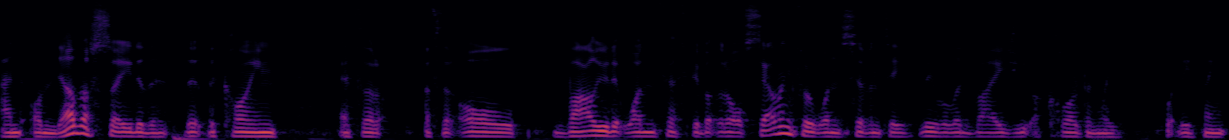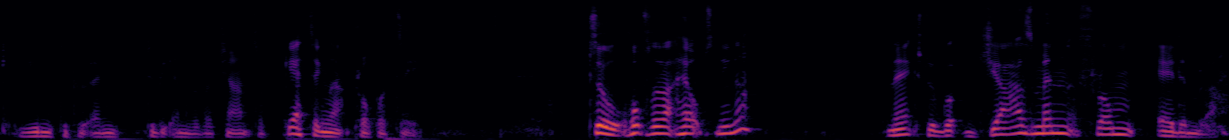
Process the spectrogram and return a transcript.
And on the other side of the, the, the coin, if they're if they're all valued at 150 but they're all selling for 170, they will advise you accordingly what they think you need to put in to be in with a chance of getting that property. So hopefully that helps, Nina. Next, we've got Jasmine from Edinburgh.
